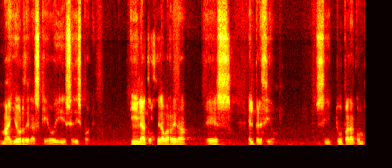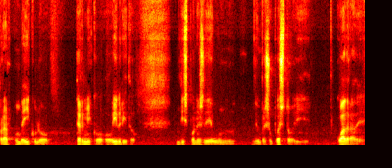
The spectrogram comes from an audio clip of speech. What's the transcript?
mayor de las que hoy se dispone. Y la tercera barrera es el precio. Si tú para comprar un vehículo térmico o híbrido dispones de un, de un presupuesto y cuadra de,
